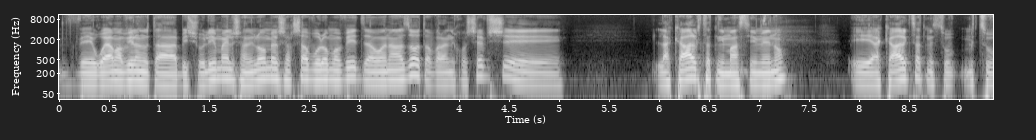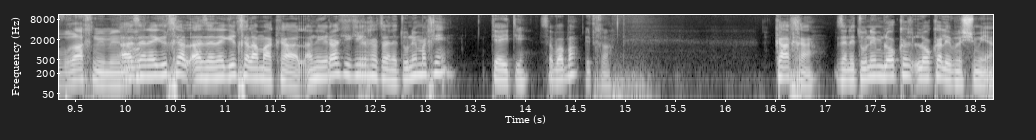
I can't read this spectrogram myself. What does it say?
והוא היה מביא לנו את הבישולים האלה, שאני לא אומר שעכשיו הוא לא מביא את זה העונה הזאת, אבל אני חושב שלקהל קצת נמאס ממנו. אה, הקהל קצת מצו- מצוברח ממנו. אז אני אגיד לך למה הקהל. אני רק אקריא לך את הנתונים, אחי. תהיה איתי, סבבה? איתך. ככה, זה נתונים לא, לא קלים לשמיע.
